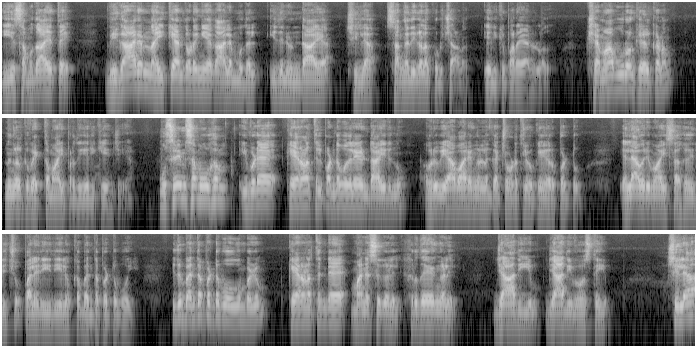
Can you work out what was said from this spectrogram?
ഈ സമുദായത്തെ വികാരം നയിക്കാൻ തുടങ്ങിയ കാലം മുതൽ ഇതിനുണ്ടായ ചില സംഗതികളെക്കുറിച്ചാണ് എനിക്ക് പറയാനുള്ളത്. ക്ഷമാപൂർവം കേൾക്കണം നിങ്ങൾക്ക് വ്യക്തമായി പ്രതികരിക്കുകയും ചെയ്യാം. മുസ്ലിം സമൂഹം ഇവിടെ കേരളത്തിൽ പണ്ട് മുതലേ ഉണ്ടായിരുന്നു. അവർ വ്യാപാരങ്ങളിലും കച്ചവടത്തിലുമൊക്കെ ഏർപ്പെട്ടു. എല്ലാവരുമായി സഹകരിച്ചു പല രീതിയിലൊക്കെ ബന്ധപ്പെട്ടു പോയി. ഇത് ബന്ധപ്പെട്ടു പോകുമ്പോഴും കേരളത്തിന്റെ മനസ്സുകളിൽ ഹൃദയങ്ങളിൽ ജാതിയും ജാതി വ്യവസ്ഥയും ചില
